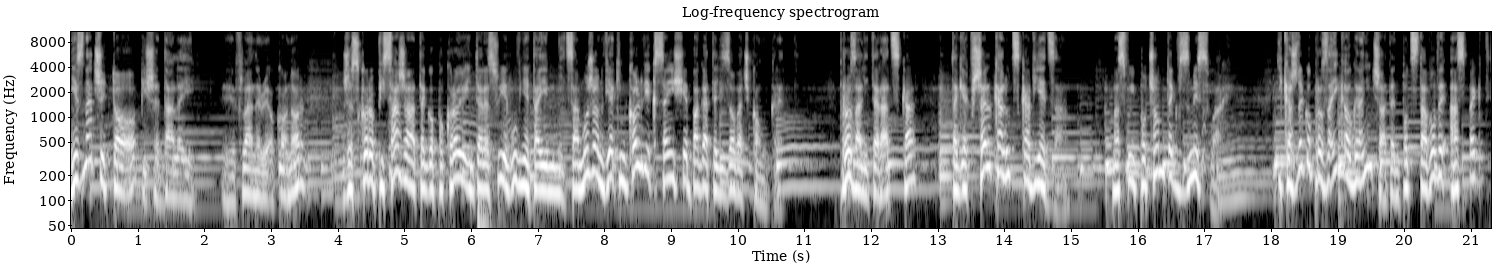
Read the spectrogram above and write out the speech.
Nie znaczy to, pisze dalej Flannery O'Connor, że skoro pisarza tego pokroju interesuje głównie tajemnica, może on w jakimkolwiek sensie bagatelizować konkret. Proza literacka, tak jak wszelka ludzka wiedza, ma swój początek w zmysłach i każdego prozaika ogranicza ten podstawowy aspekt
